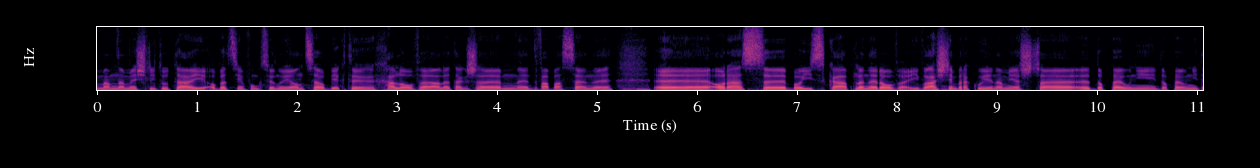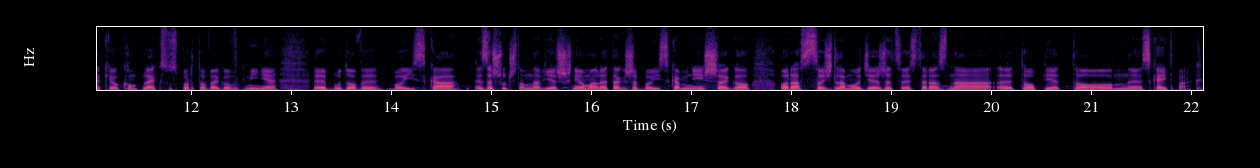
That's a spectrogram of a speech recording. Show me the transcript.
Mam na myśli tutaj obecnie funkcjonujące obiekty halowe, ale także dwa baseny oraz boiska plenerowe. I właśnie brakuje nam jeszcze do pełni, do pełni takiego kompleksu sportowego w gminie budowy boiska ze sztuczną nawierzchnią, ale także boiska mniejszego oraz coś dla młodzieży, co jest teraz na e, topie, to m, skatepark.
